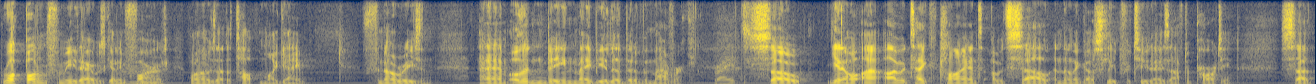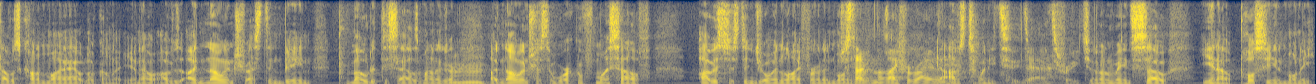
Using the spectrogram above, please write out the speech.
rock bottom for me there was getting fired mm. when I was at the top of my game, for no reason, um, other than being maybe a little bit of a maverick. Right. So, you know, I, I would take a client, I would sell, and then I'd go sleep for two days after partying. So that was kind of my outlook on it, you know. I was I had no interest in being promoted to sales manager. I had no interest in working for myself. I was just enjoying life, earning money. Just having the life of Riley. Yeah, I was 22, Yeah. 23. Do you know what I mean? So, you know, pussy and money,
